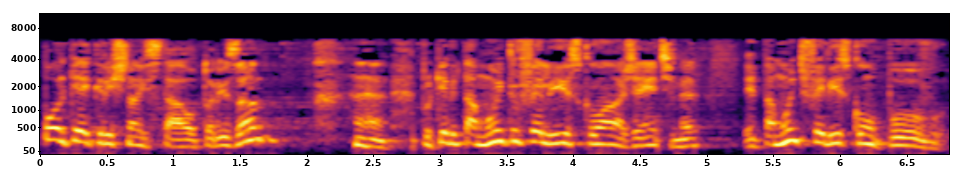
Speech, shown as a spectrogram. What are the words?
Por que Krishna está autorizando? Porque ele está muito feliz com a gente, né? Ele está muito feliz com o povo.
